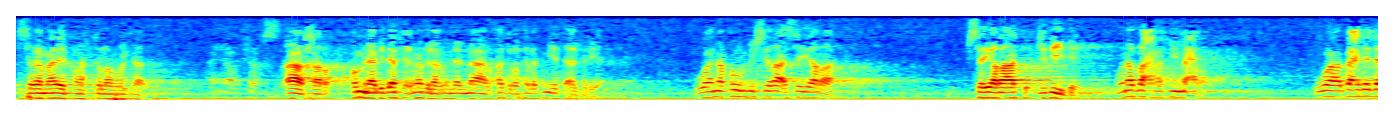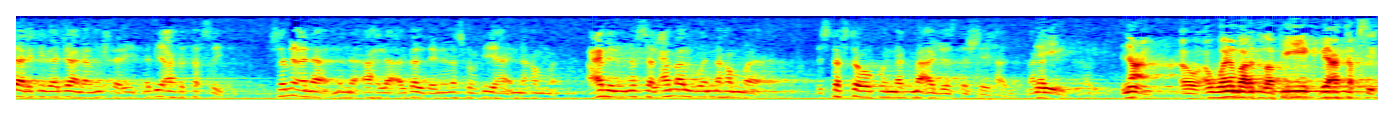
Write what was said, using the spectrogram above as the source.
السلام عليكم ورحمة الله وبركاته. آخر قمنا بدفع مبلغ من المال قدره 300 ألف ريال. ونقوم بشراء سيارات سيارات جديدة ونضعها في معرض. وبعد ذلك إذا جاءنا المشتري نبيعها بالتقسيط سمعنا من أهل البلدة اللي نسكن فيها أنهم عملوا نفس العمل وأنهم استفتوك وأنك ما أجزت الشيء هذا. ما إيه. نعم. أو أولا بارك الله فيك بيع التقسيط.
